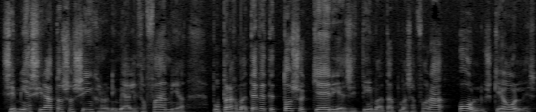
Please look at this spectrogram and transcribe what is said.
σε μια σειρά τόσο σύγχρονη με αληθοφάνεια που πραγματεύεται τόσο κέρια ζητήματα που μας αφορά όλους και όλες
